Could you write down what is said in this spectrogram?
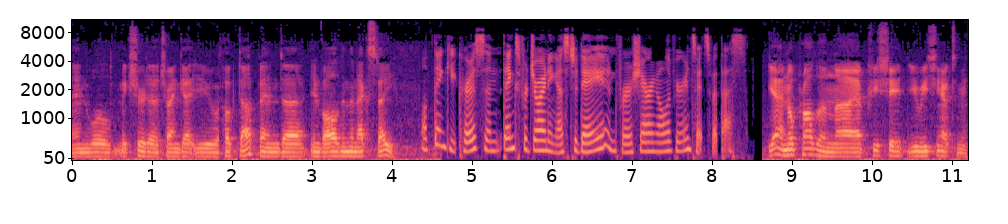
and we'll make sure to try and get you hooked up and uh, involved in the next study. Well, thank you, Chris, and thanks for joining us today and for sharing all of your insights with us. Yeah, no problem. I appreciate you reaching out to me.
